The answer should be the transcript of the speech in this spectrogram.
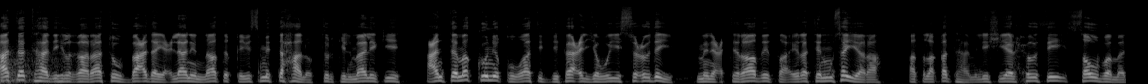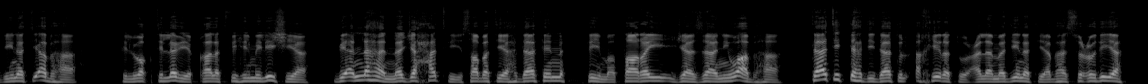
أتت هذه الغارات بعد إعلان الناطق باسم التحالف تركي المالكي عن تمكن قوات الدفاع الجوي السعودي من اعتراض طائرة مسيرة. أطلقتها ميليشيا الحوثي صوب مدينة أبها. في الوقت الذي قالت فيه الميليشيا بأنها نجحت في إصابة أهداف في مطاري جازان وأبها. تأتي التهديدات الأخيرة على مدينة أبها السعودية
